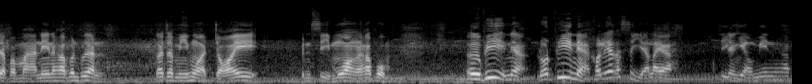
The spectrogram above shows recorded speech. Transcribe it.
จะประมาณนี้นะครับเพื่อนๆก็จะมีหัวจอยเป็นสีม่วงนะครับผม เออพี่เนี่ยรถพี่เนี่ยเขาเรียกว่าสีอะไรอะสีเขียวมินท์ครับ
